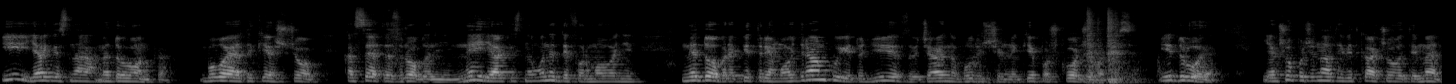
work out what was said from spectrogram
і якісна медогонка. Буває таке, що касети зроблені неякісно, вони деформовані, недобре підтримують рамку, і тоді, звичайно, будуть щільники пошкоджуватися. І друге, якщо починати відкачувати мед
